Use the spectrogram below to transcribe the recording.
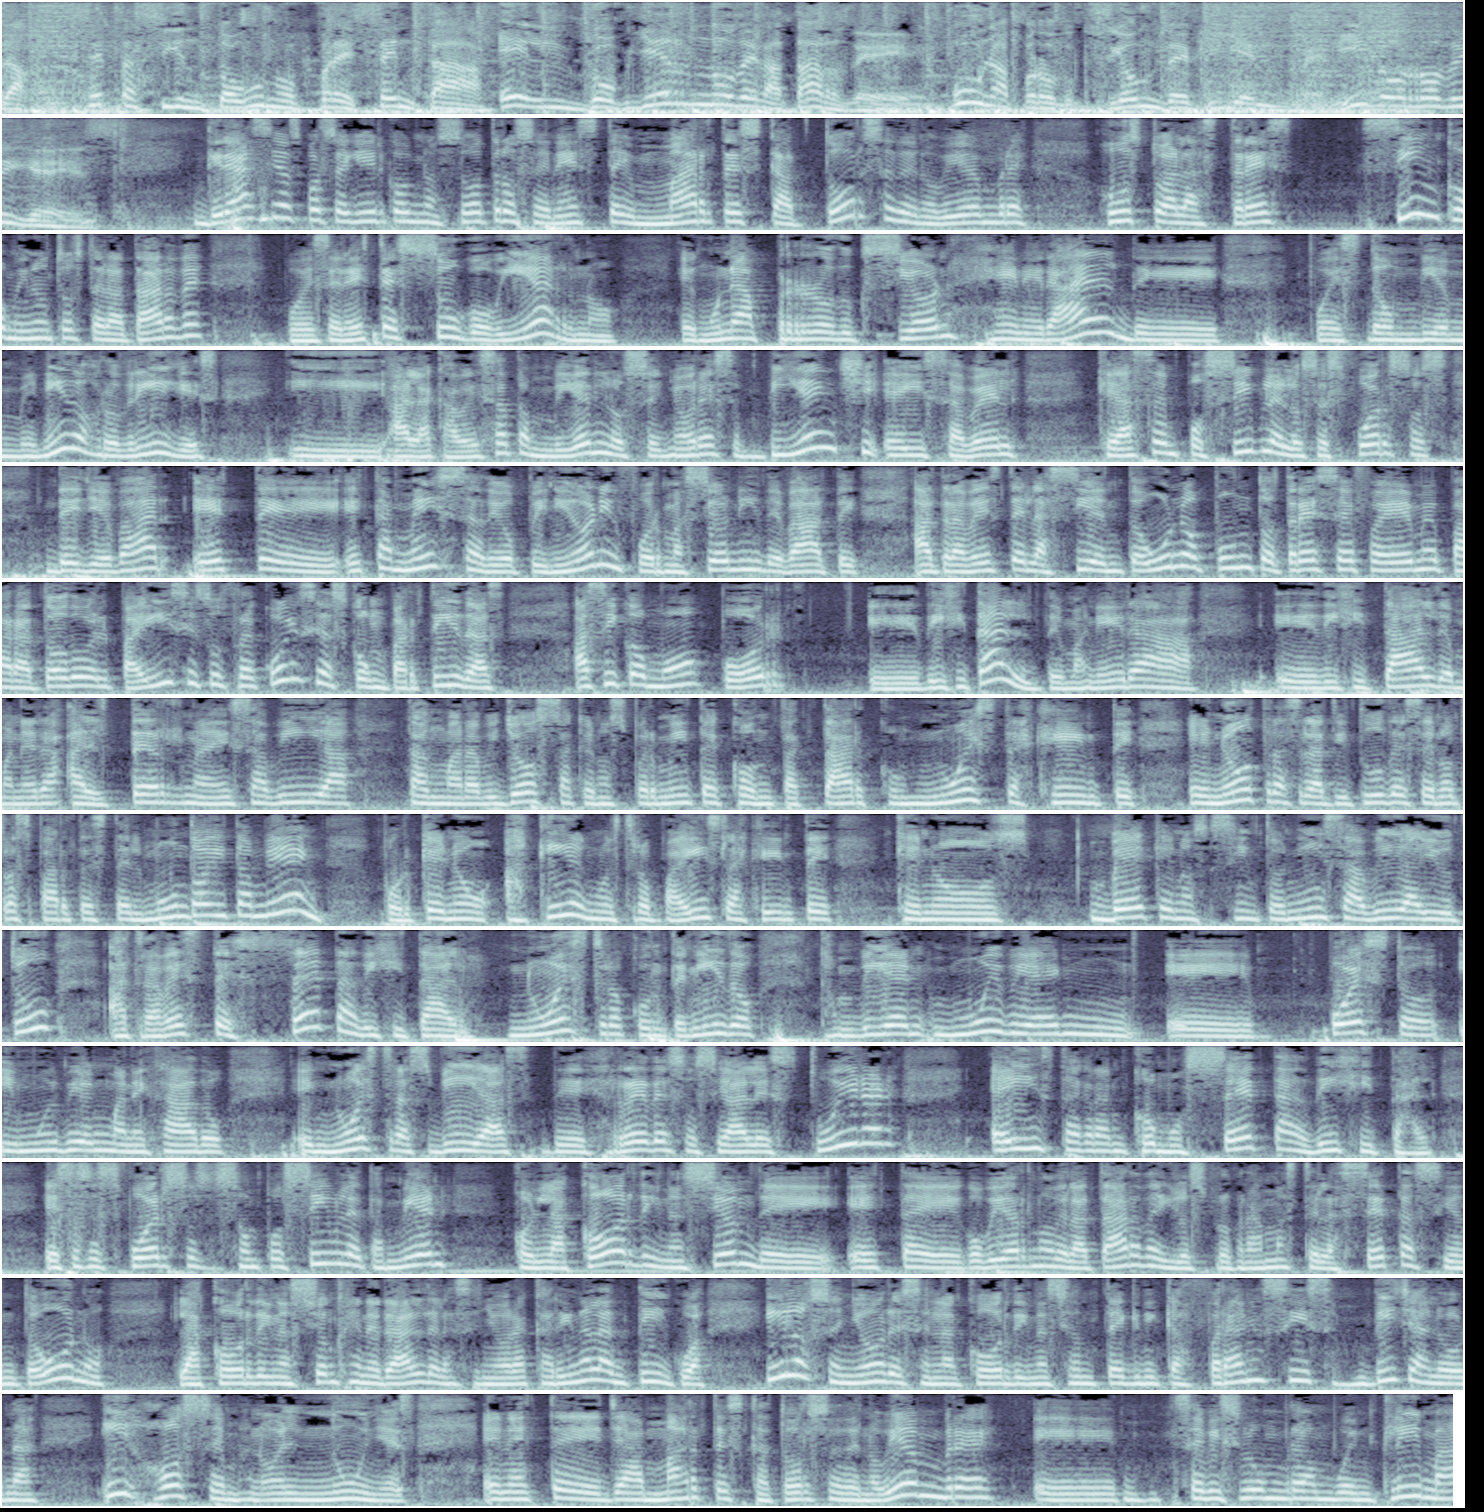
La Z101 presenta El Gobierno de la Tarde, una producción de Bienvenido Rodríguez. Gracias por seguir con nosotros en este martes 14 de noviembre, justo a las 3, 5 minutos de la tarde, pues en este su gobierno en una producción general de pues don Bienvenido Rodríguez y a la cabeza también los señores Bienchi e Isabel que hacen posible los esfuerzos de llevar este esta mesa de opinión, información y debate a través de la 101.3 FM para todo el país y sus frecuencias compartidas, así como por eh, digital, de manera eh, digital, de manera alterna, esa vía tan maravillosa que nos permite contactar con nuestra gente en otras latitudes, en otras partes del mundo y también, ¿por qué no? Aquí en nuestro país, la gente que nos ve que nos sintoniza vía YouTube a través de Z Digital, nuestro contenido también muy bien eh, puesto y muy bien manejado en nuestras vías de redes sociales Twitter e Instagram como Z Digital. Esos esfuerzos son posibles también con la coordinación de este gobierno de la tarde y los programas de la Z101, la coordinación general de la señora Karina La Antigua y los señores en la coordinación técnica Francis Villalona y José Manuel Núñez. En este ya martes 14 de noviembre eh, se vislumbra un buen clima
